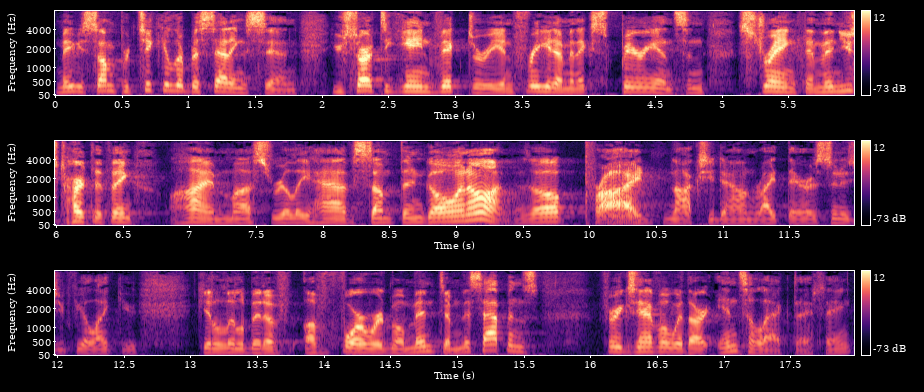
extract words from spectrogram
Maybe some particular besetting sin. You start to gain victory and freedom and experience and strength. And then you start to think, I must really have something going on. So pride knocks you down right there as soon as you feel like you get a little bit of, of forward momentum. This happens, for example, with our intellect, I think.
